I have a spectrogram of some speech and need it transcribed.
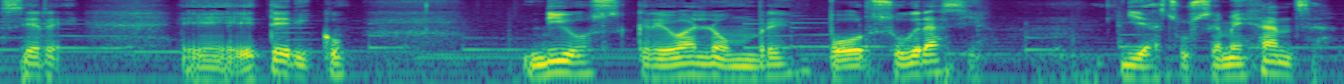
ser eh, etérico, Dios creó al hombre por su gracia, y a su semejanza.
